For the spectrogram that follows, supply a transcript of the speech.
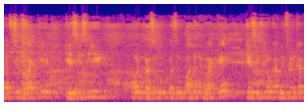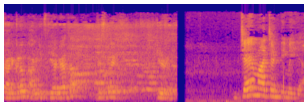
मत्स्य विभाग की केसीसी और पशु, पशुपालन विभाग के केसीसीओ का वितरण का कार्यक्रम आयोजित किया गया था, जिसमें किया गया जय माँ चंडी मैया।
